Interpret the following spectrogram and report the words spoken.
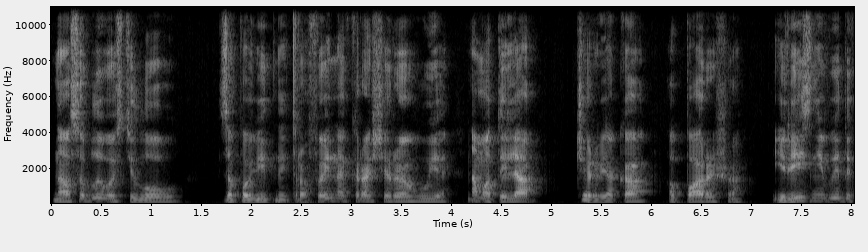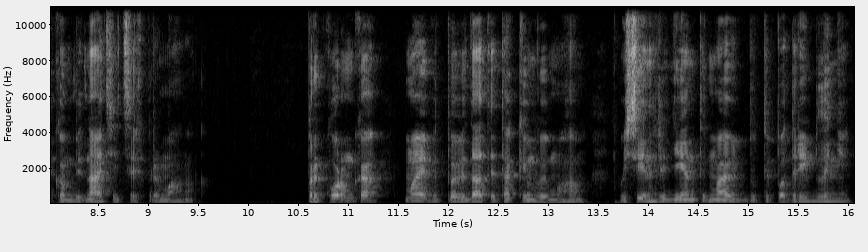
на особливості лову, заповітний трофей найкраще реагує на мотиля, черв'яка, опариша і різні види комбінацій цих приманок. Прикормка має відповідати таким вимогам. Усі інгредієнти мають бути подріблені,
